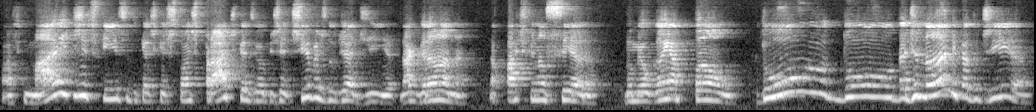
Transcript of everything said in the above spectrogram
Acho que mais difícil do que as questões práticas e objetivas do dia a dia, da grana, da parte financeira, do meu ganha-pão, do, do, da dinâmica do dia.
